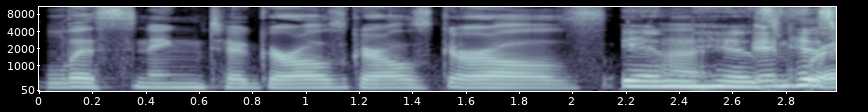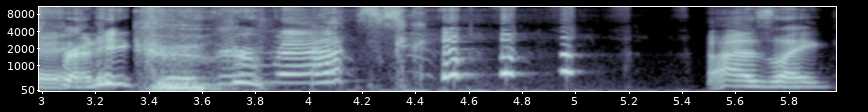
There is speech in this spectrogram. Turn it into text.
listening to "Girls, Girls, Girls" In uh, his in his Freddy Krueger mask. I was like,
